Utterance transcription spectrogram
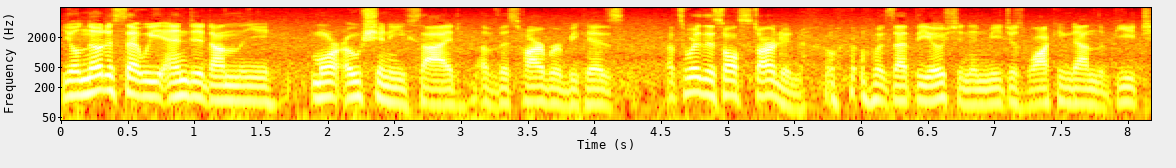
You'll notice that we ended on the more oceany side of this harbor because that's where this all started was at the ocean and me just walking down the beach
